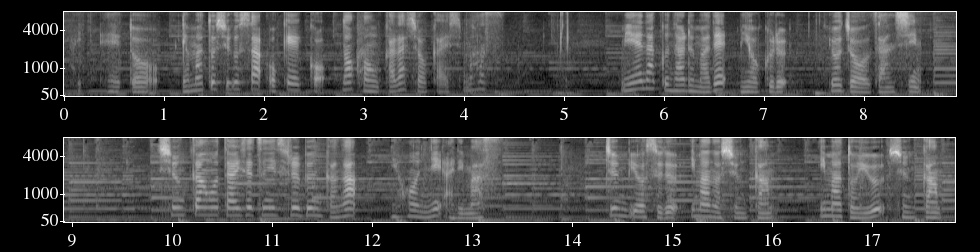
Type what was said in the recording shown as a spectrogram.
はいえー、と大和しぐさお稽古の本から紹介します。見えなくなるまで見送る余剰斬新。瞬間を大切にする文化が日本にあります。準備をする今の瞬間今という瞬間。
